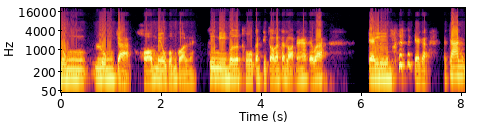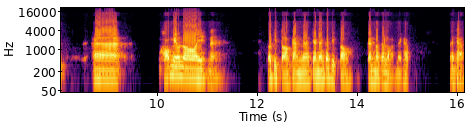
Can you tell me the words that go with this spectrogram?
ลุงลุงจะขอเมลผมก่อนเลย คือมีเบอร์โทรกันติดต่อกันตลอดนะฮะ แต่ว่าแกลืม แกก็อาจารย์อ่าขอเมลหน่อยนะ ก็ติดต่อกันนะ จากนั้นก็ติดต่อกันมาตลอดนะครับ นะครับ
